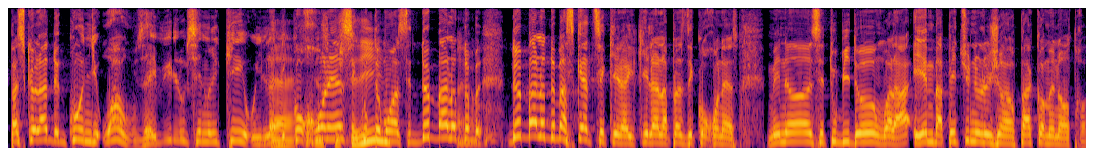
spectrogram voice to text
parce que là, d'un coup, on dit Waouh, vous avez vu Luis Enrique où il a Ouais, des cojones, écoute-moi, c'est deux balles, de, deux balles de basket, c'est qu'il a, la place des cojones. Mais non, c'est tout bidon, voilà. Et Mbappé, tu ne le gères pas comme un autre.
